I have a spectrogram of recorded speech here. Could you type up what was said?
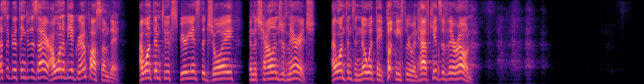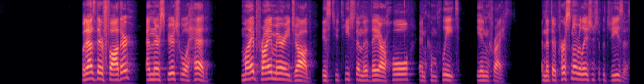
That's a good thing to desire. I want to be a grandpa someday. I want them to experience the joy and the challenge of marriage. I want them to know what they put me through and have kids of their own. But as their father and their spiritual head, my primary job is to teach them that they are whole and complete in Christ and that their personal relationship with Jesus,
